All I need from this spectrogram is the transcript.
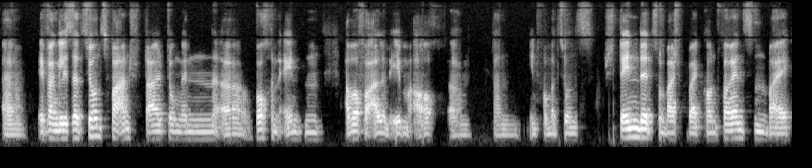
Äh, Evangelisationsveranstaltungen, äh, Wochenenden, aber vor allem eben auch ähm, dann Informationsstände, zum Beispiel bei Konferenzen, bei,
